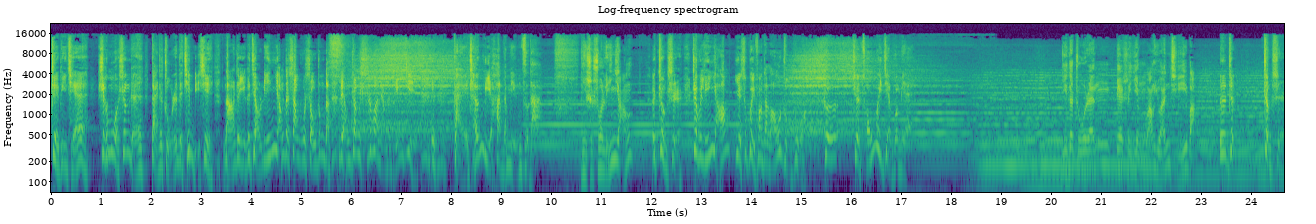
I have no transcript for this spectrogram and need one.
这笔钱是个陌生人带着主人的亲笔信，拿着一个叫林阳的商户手中的两张十万两的凭信，改成李汉的名字的。你是说林阳？正是，这位林阳也是贵方的老主顾，可却从未见过面。你的主人便是影王袁奇吧？呃，这正是。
